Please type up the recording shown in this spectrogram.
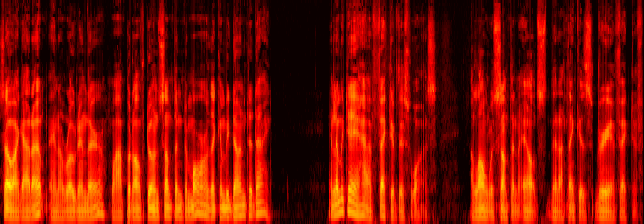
So I got up and I wrote in there, why put off doing something tomorrow that can be done today? And let me tell you how effective this was, along with something else that I think is very effective.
